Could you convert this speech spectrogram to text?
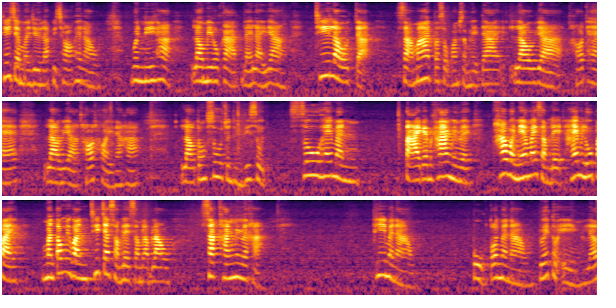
ที่จะมายืนรับผิดชอบให้เรา วันนี้ค่ะ เรามีโอกาสหลาย ๆ อย่าง ที่เราจะสามารถประสบความสำเร็จได้ เราอย่าท้อแท้ เราอย่าท้อถอยนะคะ เราต้องสู้จนถึงที่สุด สู้ให้มันตายกันข้างหนึ่งเลย ถ้าวันนี้ไม่สำเร็จให้มันรู้ไป มันต้องมีวันที่จะสำเร็จสำหรับเราสักครั้งหนึ่งเลยค่ะ พี่มะนาว ปลูกต้นมะนาวด้วยตัวเองแล้ว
